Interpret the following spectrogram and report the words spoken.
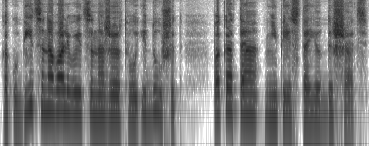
как убийца наваливается на жертву и душит, пока та не перестает дышать.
